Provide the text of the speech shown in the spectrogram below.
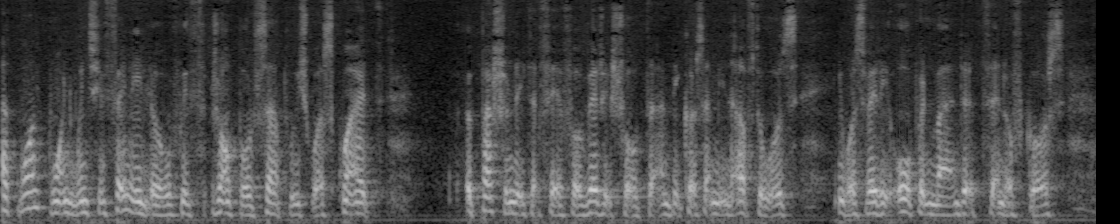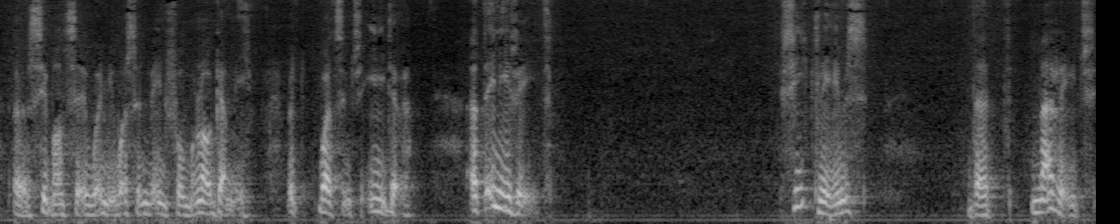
At one point, when she fell in love with Jean Paul Sartre, which was quite a passionate affair for a very short time, because, I mean, afterwards, he was very open minded, and of course, uh, Simone said when he wasn't made for monogamy, but wasn't either. At any rate, she claims that marriage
